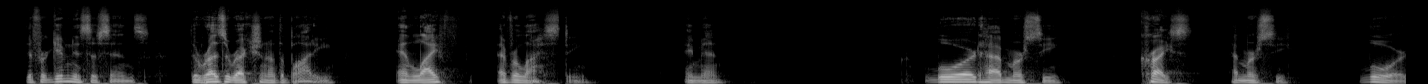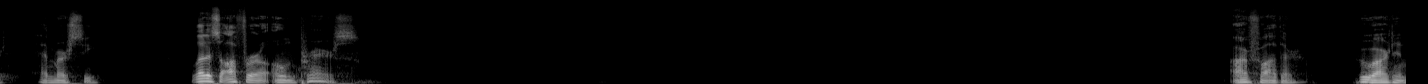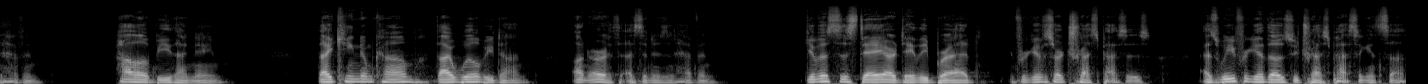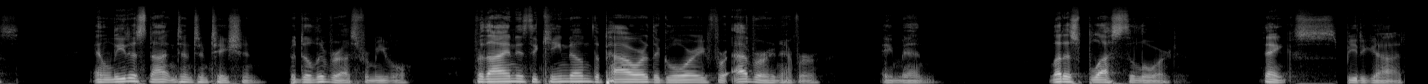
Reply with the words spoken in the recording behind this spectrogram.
the forgiveness of sins, the resurrection of the body, and life everlasting. Amen. Lord, have mercy. Christ, have mercy. Lord, have mercy. Let us offer our own prayers. Our Father, who art in heaven, hallowed be thy name. Thy kingdom come, thy will be done, on earth as it is in heaven. Give us this day our daily bread, and forgive us our trespasses, as we forgive those who trespass against us. and lead us not into temptation, but deliver us from evil. For thine is the kingdom, the power, the glory, forever and ever. Amen. Let us bless the Lord. Thanks be to God.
